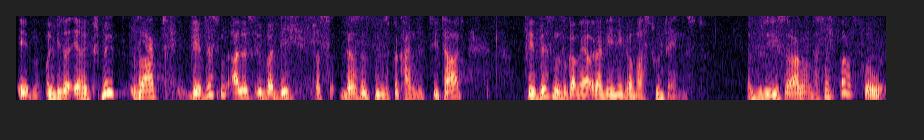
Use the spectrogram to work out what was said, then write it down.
Eben. Und dieser Erik Schmidt sagt, wir wissen alles über dich, das, das ist dieses bekannte Zitat, wir wissen sogar mehr oder weniger, was du denkst. Dann würde ich sagen, das ist ein Spaßvogel.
